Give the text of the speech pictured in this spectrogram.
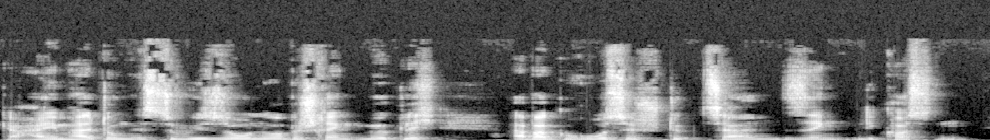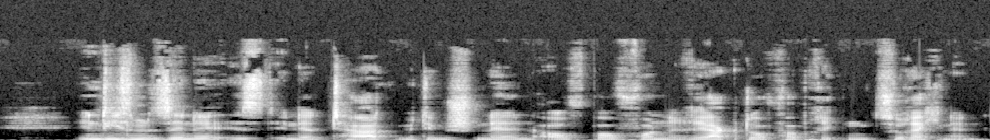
Geheimhaltung ist sowieso nur beschränkt möglich, aber große Stückzahlen senken die Kosten. In diesem Sinne ist in der Tat mit dem schnellen Aufbau von Reaktorfabriken zu rechnen.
